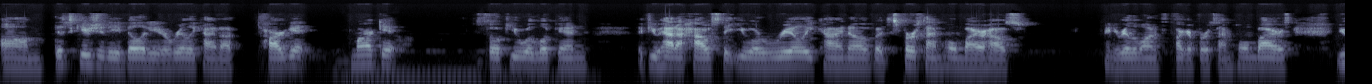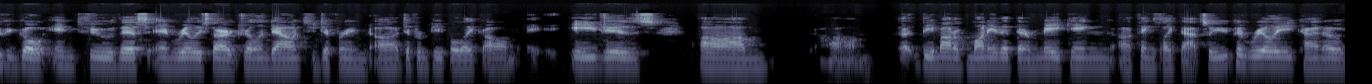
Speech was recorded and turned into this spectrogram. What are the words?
Um, this gives you the ability to really kind of target market. So if you were looking, if you had a house that you were really kind of, it's first time home buyer house, and you really wanted to target first time home buyers, you could go into this and really start drilling down to different uh, different people like um, ages, um, um, the amount of money that they're making, uh, things like that. So you could really kind of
